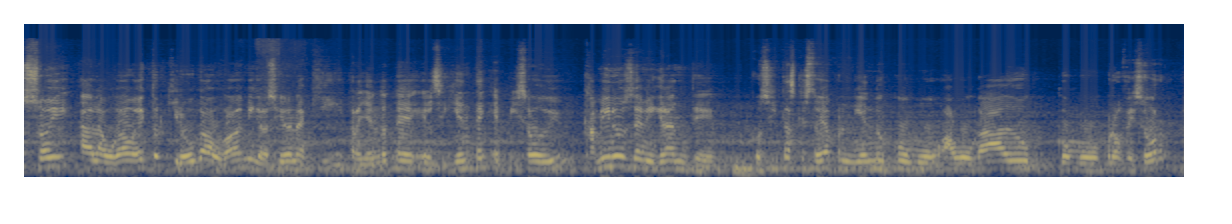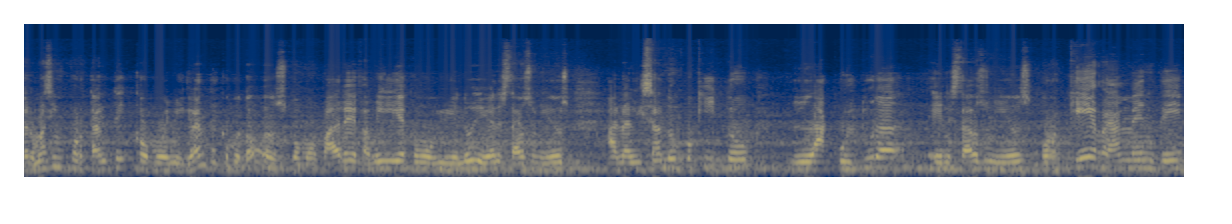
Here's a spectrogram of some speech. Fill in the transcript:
soy el abogado Héctor Quiroga, abogado de migración aquí, trayéndote el siguiente episodio, Caminos de Migrante, cositas que estoy aprendiendo como abogado, como profesor, pero más importante como emigrante como todos, como padre de familia, como viviendo y en Estados Unidos, analizando un poquito la cultura en Estados Unidos, por qué realmente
